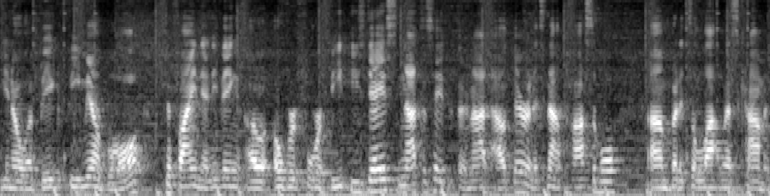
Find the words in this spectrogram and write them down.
you know, a big female bull, to find anything over four feet these days. Not to say that they're not out there and it's not possible, um, but it's a lot less common.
